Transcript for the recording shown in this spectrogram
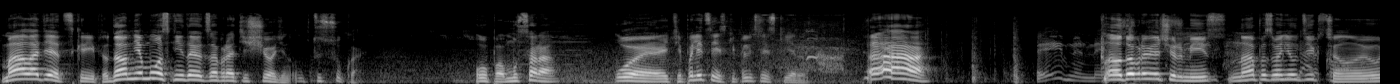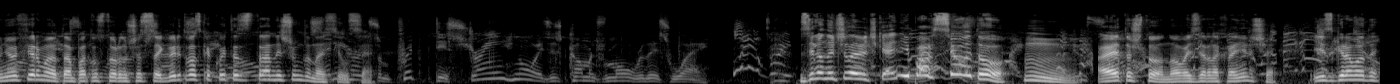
Молодец, Скрипто. Да мне мозг не дает забрать еще один. Ух ты, сука. Опа, мусора. Ой, эти полицейские, полицейские едут. А! Ну, добрый вечер, мисс. Нам позвонил Диксон. У него ферма там по ту сторону шоссе. Говорит, вас какой-то странный шум доносился. Зеленые человечки, они повсюду! Хм, а это что, новое зернохранилище? Из громады...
